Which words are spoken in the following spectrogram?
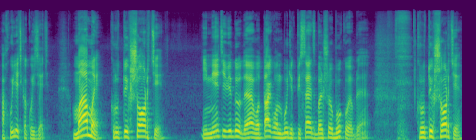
Охуеть какой зять. Мамы крутых шорти. Имейте в виду, да, вот так он будет писать с большой буквы, бля. Крутых шорти.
